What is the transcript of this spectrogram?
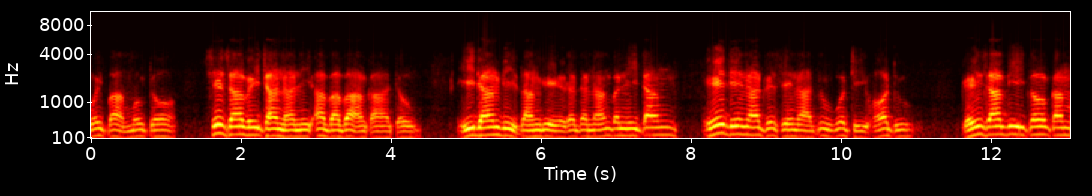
ဝိပမုတ်တောစိသဗိဌာနာနိအဘဘကာတုံဣဒံပိသံဃေရတနံပဏိတံဧတေနသစ္စေနသူဝဋ္ဌိဟောတုဂိဉ္စာပိသောကမ္မ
